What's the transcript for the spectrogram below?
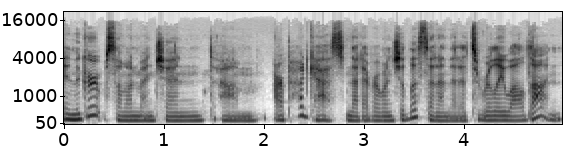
in the group, someone mentioned um, our podcast and that everyone should listen and that it's really well done.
